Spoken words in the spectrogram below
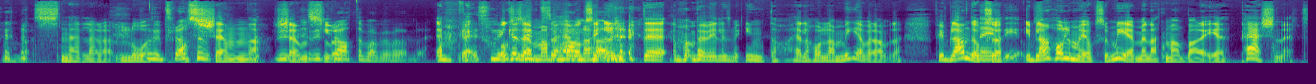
Man bara, Snälla då, vi låt pratar- oss känna vi, vi känslor. pratar bara med varandra. Ja, men- Guys, Och så här, man behöver också här. inte, man behöver liksom inte heller hålla med varandra. För ibland, också, Nej, också. ibland håller man ju också med, men att man bara är passionate.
